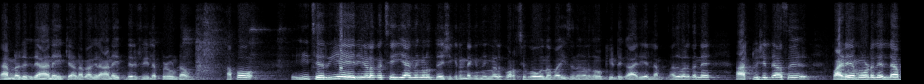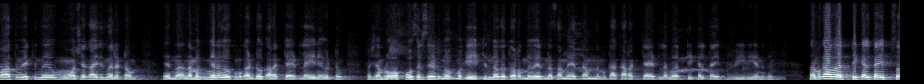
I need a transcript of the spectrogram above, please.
കാരണം ഒരു ഗ്രാനൈറ്റ് ആണ്. അപ്പോൾ ആ ഗ്രാനൈറ്റിന്റെ ഒരു ഫീൽ എപ്പോഴും ഉണ്ടാവും. അപ്പോൾ ഈ ചെറിയ ഏരിയകളൊക്കെ ചെയ്യാൻ നിങ്ങൾ ഉദ്ദേശിക്കുന്നുണ്ടെങ്കിൽ നിങ്ങൾ കുറച്ച് പോകുന്ന പൈസ നിങ്ങൾ നോക്കിയിട്ട് കാര്യമല്ല. അതുപോലെ തന്നെ ആർട്ടിഫിഷ്യൽ ഗ്രാസ് പഴയ മോഡൽ എല്ലാ ഭാഗത്തും വെക്കുന്നത് മോശ കാര്യം നല്ലട്ടോ എന്നാൽ നമുക്ക് ഇങ്ങനെ നോക്കുമ്പോൾ കണ്ടോ കറക്റ്റായിട്ട് ലൈന് കിട്ടും. പക്ഷെ നമ്മൾ ഓപ്പോസിറ്റ് സൈഡ് നോക്കുമ്പോൾ ഗേറ്റിൽ നിന്നൊക്കെ തുറന്ന് വരുന്ന സമയത്താണ് നമുക്ക് ആ കറക്റ്റായിട്ടുള്ള വെർട്ടിക്കൽ ടൈപ്പ് ഫീൽ ചെയ്യണത്. നമുക്ക് ആ വെർട്ടിക്കൽ ടൈപ്സ്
